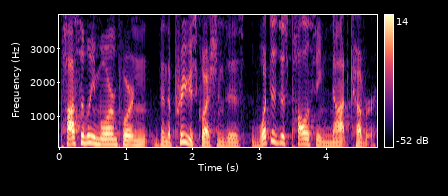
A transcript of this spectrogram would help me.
Possibly more important than the previous questions is what does this policy not cover?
